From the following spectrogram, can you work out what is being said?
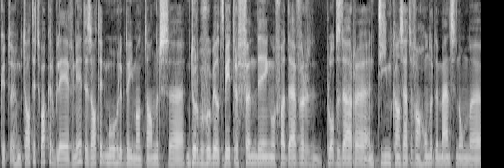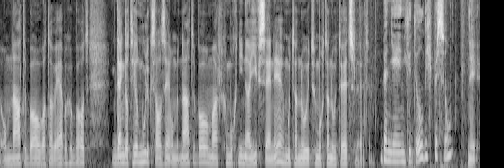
je, moet altijd wakker blijven. Hè. Het is altijd mogelijk dat iemand anders uh, door bijvoorbeeld betere funding of whatever, plots daar uh, een team kan zetten van honderden mensen om, uh, om na te bouwen wat dat wij hebben gebouwd. Ik denk dat het heel moeilijk zal zijn om het na te bouwen, maar je mocht niet naïef zijn. Hè. Je, moet dat nooit, je mocht dat nooit uitsluiten. Ben jij een geduldig persoon? Nee.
